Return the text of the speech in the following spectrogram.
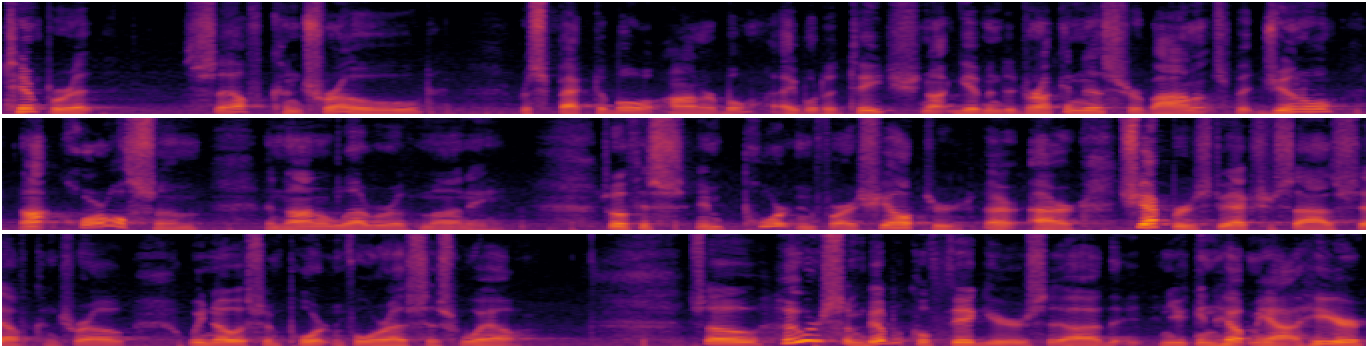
temperate, self controlled, respectable, honorable, able to teach, not given to drunkenness or violence, but gentle, not quarrelsome, and not a lover of money. So, if it's important for our shelter, our, our shepherds to exercise self control, we know it's important for us as well. So, who are some biblical figures, uh, that, and you can help me out here,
